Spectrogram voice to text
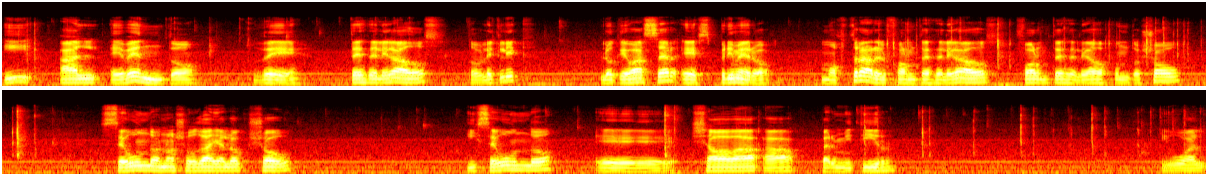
Y al evento de test delegados, doble clic, lo que va a hacer es primero mostrar el form test delegados, form test delegados.show Segundo, no show dialog, show. Y segundo, eh, ya va a permitir igual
